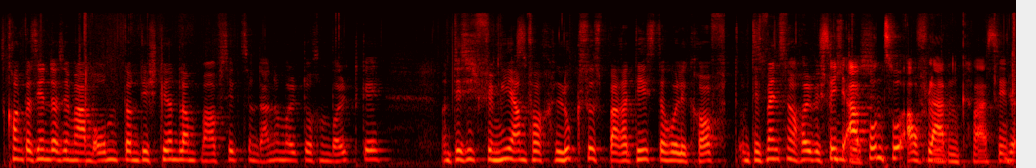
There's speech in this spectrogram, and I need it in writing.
Es kann passieren, dass ich mir am Abend dann die Stirnlampen aufsetze und auch nochmal durch den Wald gehe. Und das ist für mich einfach Luxus, Paradies, der hohe Kraft. Und das, wenn es nur eine halbe Stunde Sich ab und zu aufladen quasi. Ja.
